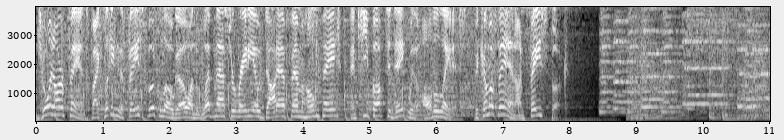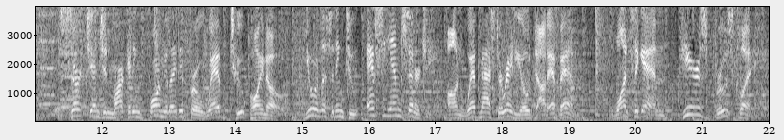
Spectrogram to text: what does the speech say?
Join our fans by clicking the Facebook logo on the WebmasterRadio.fm homepage and keep up to date with all the latest. Become a fan on Facebook. Search engine marketing formulated for Web 2.0. You're listening to SEM Synergy on WebmasterRadio.fm. Once again, here's Bruce Clay.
